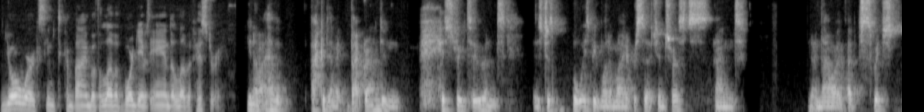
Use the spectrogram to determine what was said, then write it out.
your work seems to combine both a love of board games and a love of history? You know, I have an academic background in history too, and it's just always been one of my research interests. And you know, now I've, I've switched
